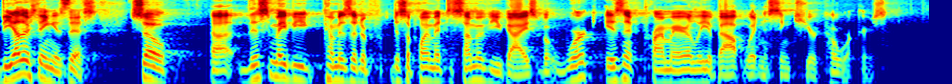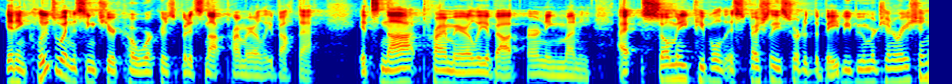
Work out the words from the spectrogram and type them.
The other thing is this. So, uh, this may be come as a disappointment to some of you guys, but work isn't primarily about witnessing to your coworkers. It includes witnessing to your coworkers, but it's not primarily about that. It's not primarily about earning money. I, so many people, especially sort of the baby boomer generation,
